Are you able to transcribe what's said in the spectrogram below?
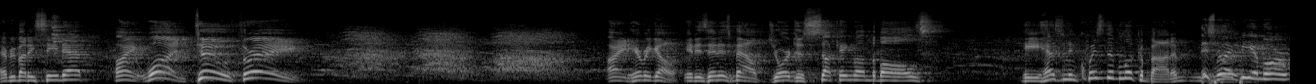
Everybody see that? All right, one, two, three. All right, here we go. It is in his mouth. George is sucking on the balls. He has an inquisitive look about him. This Really- might be a more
